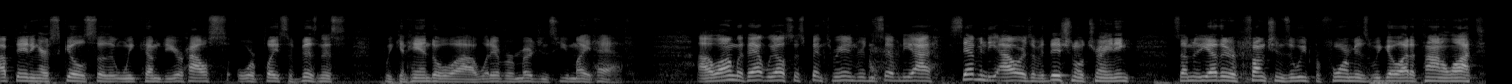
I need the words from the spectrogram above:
updating our skills so that when we come to your house or place of business, we can handle uh, whatever emergency you might have. Uh, along with that, we also spent 370 uh, 70 hours of additional training. Some of the other functions that we perform is we go out of town a lot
